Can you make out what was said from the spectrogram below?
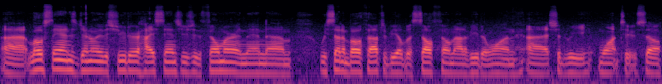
Uh, low stands generally the shooter, high stands usually the filmer, and then um, we set them both up to be able to self-film out of either one uh, should we want to. So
